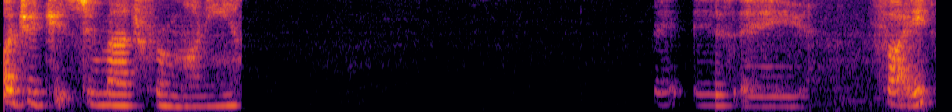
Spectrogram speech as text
A jujitsu match for money. It is a fight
